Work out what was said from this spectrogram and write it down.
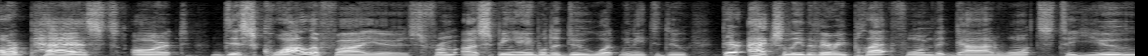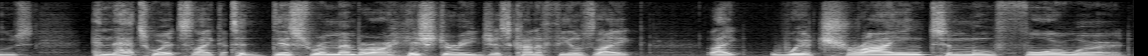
our pasts aren't disqualifiers from us being able to do what we need to do. They're actually the very platform that God wants to use. And that's where it's like to disremember our history just kind of feels like like we're trying to move forward,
